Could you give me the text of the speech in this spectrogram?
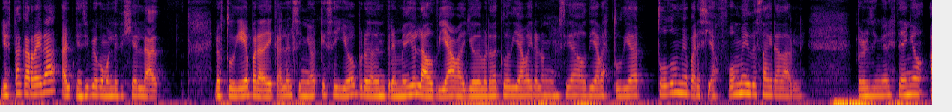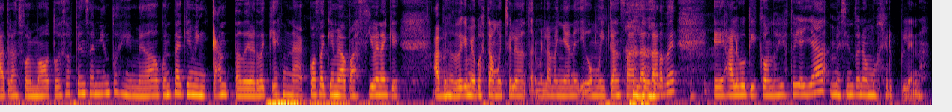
Yo esta carrera, al principio, como les dije, la, lo estudié para dedicarle al Señor, qué sé yo, pero de entre medio la odiaba. Yo de verdad que odiaba ir a la universidad, odiaba estudiar, todo me parecía fome y desagradable pero el Señor este año ha transformado todos esos pensamientos y me he dado cuenta que me encanta, de verdad que es una cosa que me apasiona, que a pesar de que me cuesta mucho levantarme en la mañana, llego muy cansada en la tarde, es algo que cuando yo estoy allá me siento una mujer plena.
